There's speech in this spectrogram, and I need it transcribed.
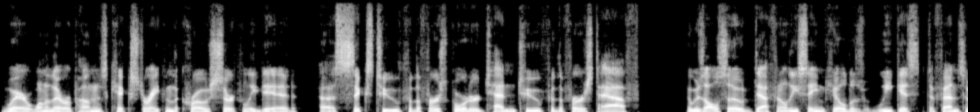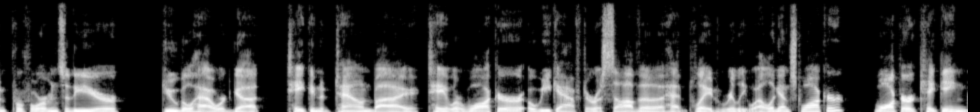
where one of their opponents kicked straight, and the Crows certainly did. Uh, 6 2 for the first quarter, 10 2 for the first half. It was also definitely St. Kilda's weakest defensive performance of the year. Dougal Howard got taken to town by Taylor Walker a week after Asava had played really well against Walker. Walker kicking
